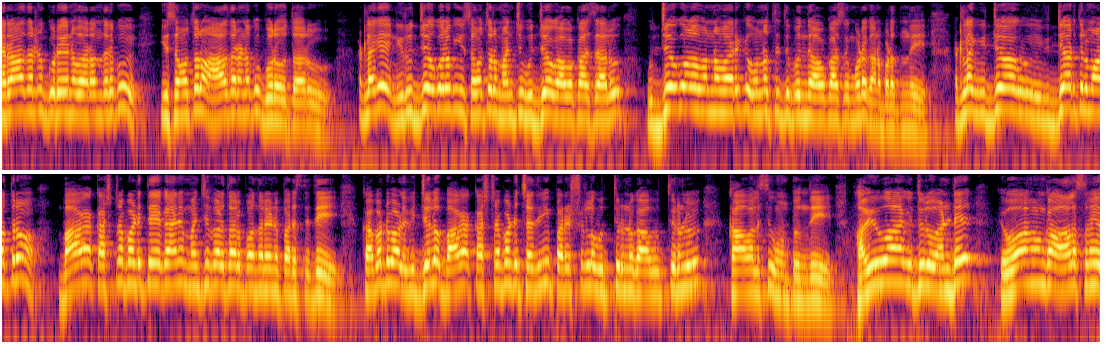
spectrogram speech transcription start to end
నిరాదరణకు గురైన వారందరికీ ఈ సంవత్సరం ఆదరణకు గురవుతారు. అట్లాగే నిరుద్యోగులకు ఈ సంవత్సరం మంచి ఉద్యోగ అవకాశాలు ఉద్యోగంలో ఉన్న వారికి ఉన్నతిథి పొందే అవకాశం కూడా కనపడుతుంది. అట్లాగే ఉద్యోగ విద్యార్థులు మాత్రం బాగా కష్టపడితే కానీ మంచి ఫలితాలు పొందలేని పరిస్థితి. కాబట్టి వాళ్ళు విద్యలో బాగా కష్టపడి చదివి పరీక్షల్లో ఉత్తీర్ణులు కా ఉత్తీర్ణులు కావాల్సి ఉంటుంది. అవివాహితులు అంటే వివాహంగా ఆలస్యమై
